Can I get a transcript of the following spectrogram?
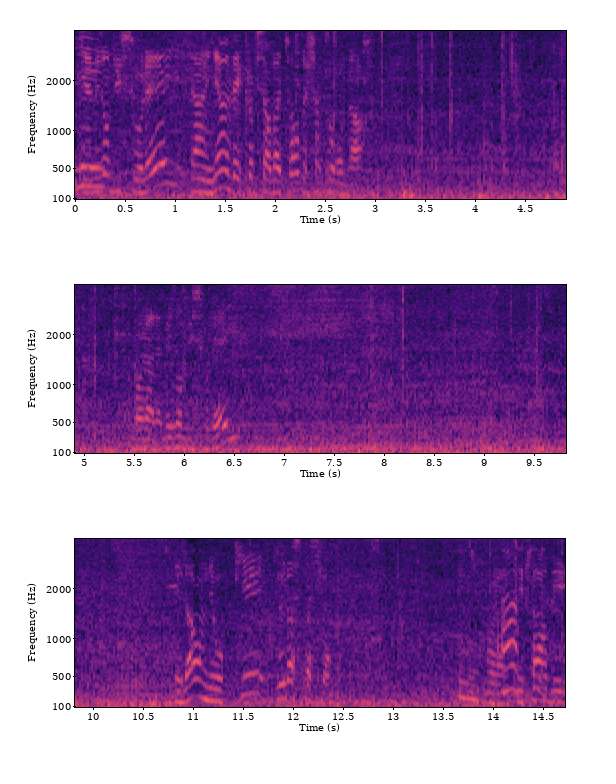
Désolé. Maison du Soleil, c'est un lien avec l'observatoire de Château-Renard. Voilà la Maison du Soleil. Et là on est au pied de la station. Voilà, Ah, le départ des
